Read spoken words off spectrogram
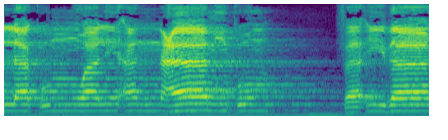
لكم ولأنعامكم فإذا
